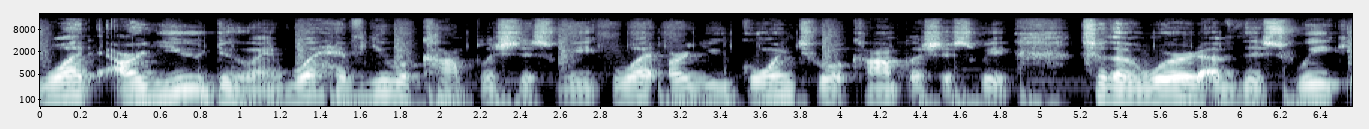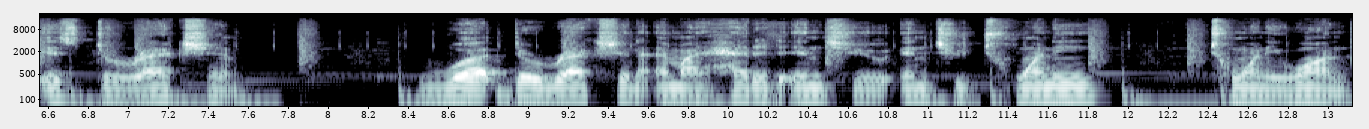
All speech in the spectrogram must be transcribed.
what are you doing? What have you accomplished this week? What are you going to accomplish this week? So, the word of this week is direction. What direction am I headed into into 2021?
